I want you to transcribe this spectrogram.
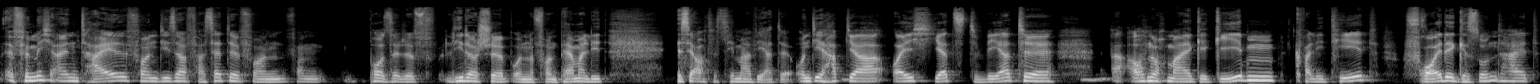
Für mich ein Teil von dieser Facette von, von Positive Leadership und von Permalit ist ja auch das Thema Werte. Und ihr habt ja euch jetzt Werte äh, auch nochmal gegeben. Qualität, Freude, Gesundheit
